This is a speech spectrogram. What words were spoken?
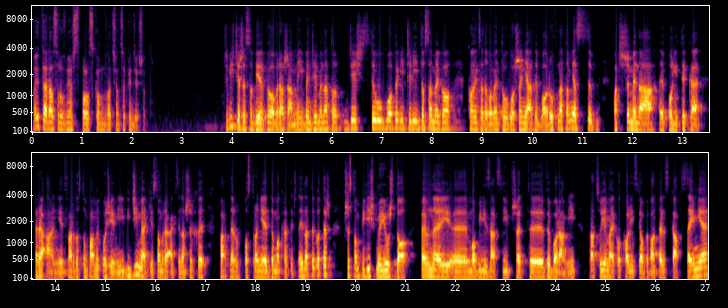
no i teraz również z Polską 2050. Oczywiście, że sobie wyobrażamy i będziemy na to gdzieś z tyłu głowy liczyli do samego końca, do momentu ogłoszenia wyborów. Natomiast patrzymy na politykę realnie, twardo stąpamy po ziemi i widzimy, jakie są reakcje naszych partnerów po stronie demokratycznej. Dlatego też przystąpiliśmy już do pełnej e, mobilizacji przed e, wyborami. Pracujemy jako koalicja obywatelska w Sejmie,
